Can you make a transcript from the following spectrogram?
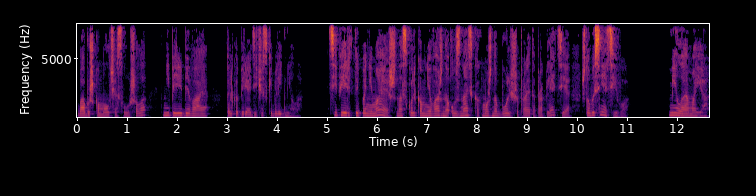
Бабушка молча слушала, не перебивая, только периодически бледнела. «Теперь ты понимаешь, насколько мне важно узнать как можно больше про это проклятие, чтобы снять его?» «Милая моя,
